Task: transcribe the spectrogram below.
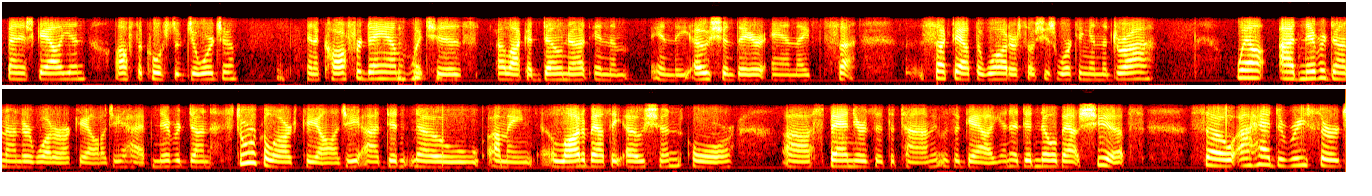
Spanish galleon off the coast of Georgia in a cofferdam, Mm-hmm. which is uh, like a donut in the in the ocean there, and they su- sucked out the water, so she's working in the dry. Well, I'd never done underwater archaeology. I had never done historical archaeology. I didn't know, I mean, a lot about the ocean or uh, Spaniards at the time. It was a galleon. I didn't know about ships. So I had to research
